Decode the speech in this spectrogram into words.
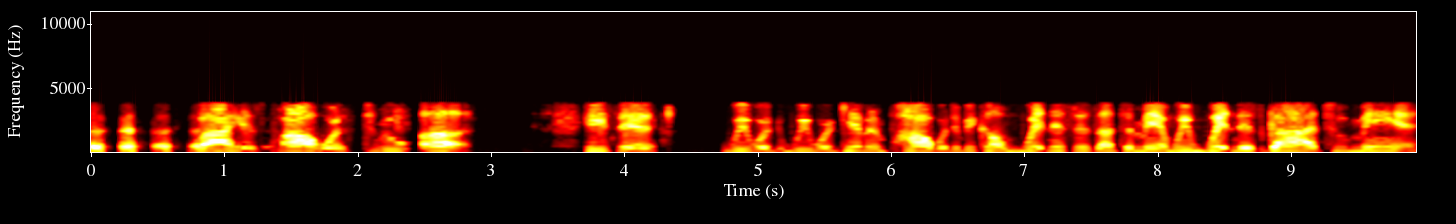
by His power through us. He said, we were we were given power to become witnesses unto men. We witness God to men.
